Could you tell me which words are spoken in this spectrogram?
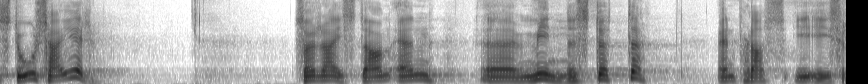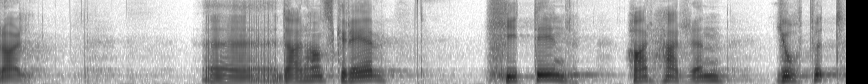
stor seier. Så reiste han en eh, minnestøtte en plass i Israel. Eh, der han skrev 'Hittil har Herren hjulpet'.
